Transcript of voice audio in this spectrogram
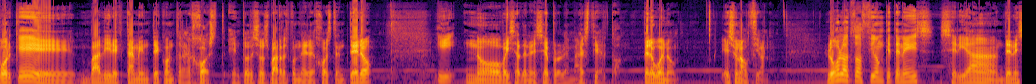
porque va directamente contra el host. Entonces os va a responder el host entero y no vais a tener ese problema, es cierto. Pero bueno, es una opción. Luego la otra opción que tenéis sería DNS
